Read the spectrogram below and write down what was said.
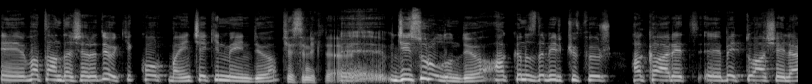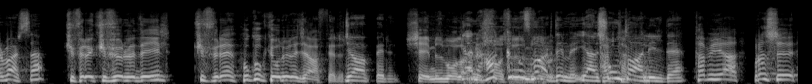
E, vatandaşlara diyor ki korkmayın, çekinmeyin diyor. Kesinlikle evet. E, cesur olun diyor. Hakkınızda bir küfür, hakaret, e, beddua şeyler varsa Küfüre küfürle değil, küfüre hukuk yoluyla cevap verir. cevap verin. Şeyimiz bu olabilir. Yani hakkımız var değil mi? Yani Tabii, son tabii, tahlilde. Tabii ya burası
